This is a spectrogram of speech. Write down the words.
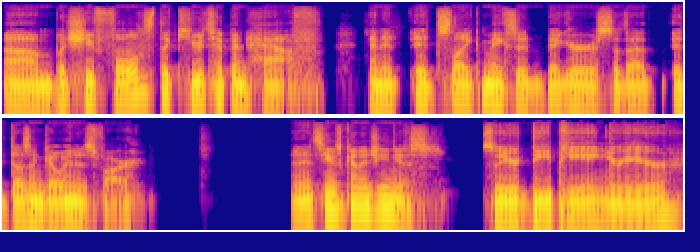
Um, but she folds the Q-tip in half, and it it's like makes it bigger so that it doesn't go in as far. And it seems kind of genius. So you're DPing your ear?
